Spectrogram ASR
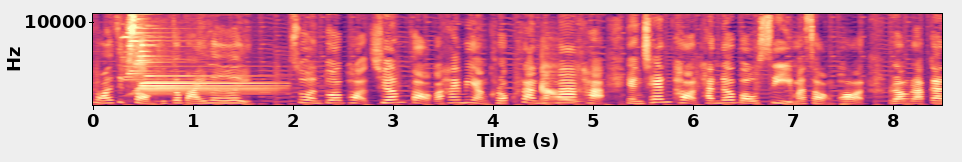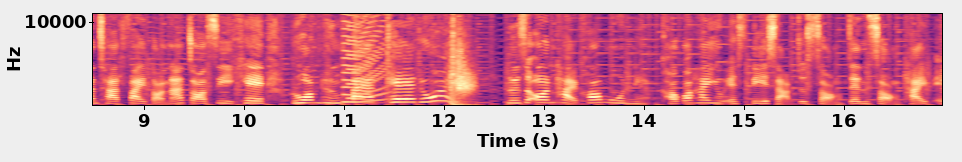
512 g b เลยส่วนตัวพอร์ตเชื่อมต่อก็ให้มาอย่างครบครันมาก ๆ ค่ะ อย่างเช่นพอร์ต Thunderbolt 4 มา 2 พอร์ต รองรับการชาร์จไฟต่อหน้าจอ 4K รวมถึง 8K ด้วย หรือจะโอนถ่ายข้อมูลเนี่ยเขาก็ให้ USB 3.2 Gen 2 Type A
